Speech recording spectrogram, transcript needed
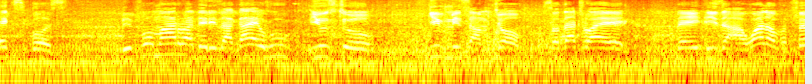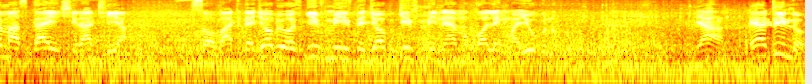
ex boss. Before Marwa, there is a guy who used to give me some job. So that's why there is a, one of a famous guy in Shirat here. So, but the job he was give me is the job give me name calling Mayugno. Yeah. Hey Tindo,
